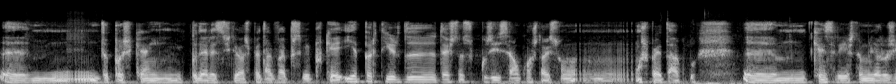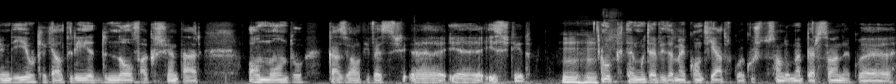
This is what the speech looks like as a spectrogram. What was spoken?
Uh, depois, quem puder assistir ao espetáculo vai perceber porquê. E a partir de, desta suposição, constrói-se um, um, um, espetáculo. quem seria esta mulher hoje em dia? O que é que ela teria de novo a acrescentar ao mundo caso ela tivesse existido? Uhum. O que tem muito a ver também com o teatro, com a construção de uma persona, com a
